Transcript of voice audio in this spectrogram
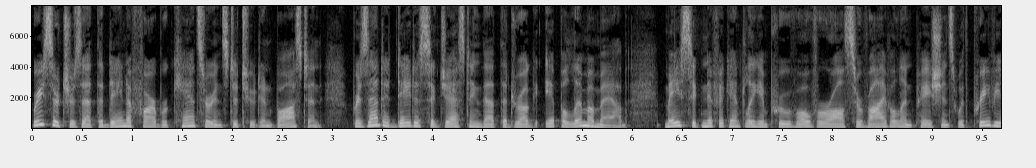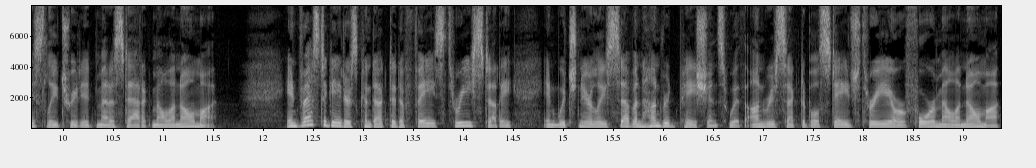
Researchers at the Dana Farber Cancer Institute in Boston presented data suggesting that the drug ipilimumab may significantly improve overall survival in patients with previously treated metastatic melanoma. Investigators conducted a phase 3 study in which nearly 700 patients with unresectable stage 3 or 4 melanoma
